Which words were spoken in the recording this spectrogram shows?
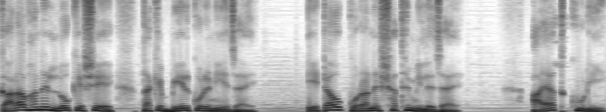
কারাভানের লোক এসে তাকে বের করে নিয়ে যায়। এটাও কোরআনের সাথে মিলে যায়। আয়াত কুড়ি।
